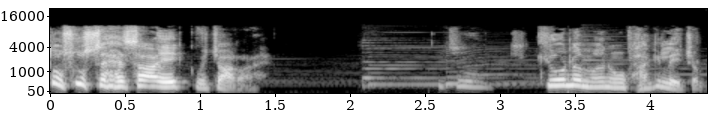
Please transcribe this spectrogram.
तो उसको सहसा एक विचार आया क्यों ना मैं उन्हें उठा के ले चलूँ?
